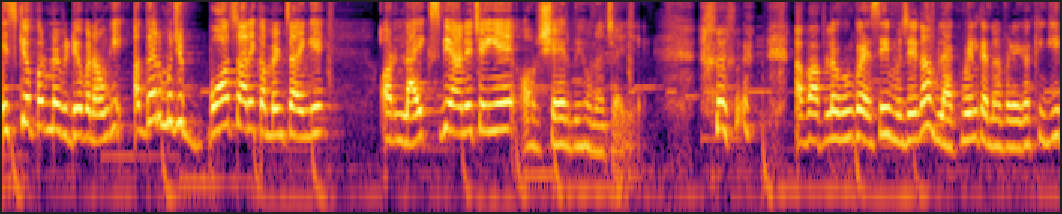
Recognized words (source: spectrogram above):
इसके ऊपर मैं वीडियो बनाऊँगी। अगर मुझे बहुत सारे कमेंट्स आएँगे और लाइक्स भी आने चाहिए और शेयर भी होना चाहिए। अब आप लोगों को ऐसे ही मुझे ना ब्लैकमेल करना पड़ेगा, क्योंकि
